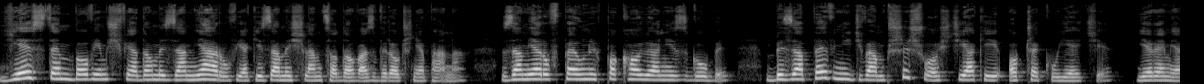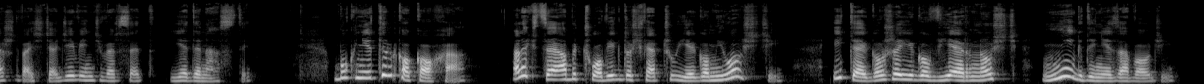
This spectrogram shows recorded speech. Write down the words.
Jestem bowiem świadomy zamiarów, jakie zamyślam co do Was, wyrocznia Pana, zamiarów pełnych pokoju, a nie zguby, by zapewnić Wam przyszłość, jakiej oczekujecie. Jeremiasz 29, werset 11. Bóg nie tylko kocha, ale chce, aby człowiek doświadczył Jego miłości i tego, że Jego wierność nigdy nie zawodzi.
